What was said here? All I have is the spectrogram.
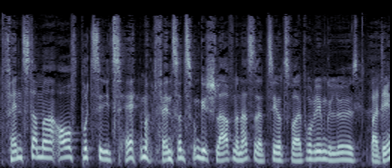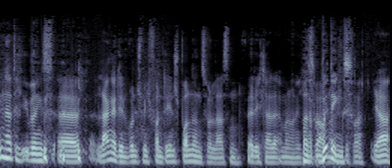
Fenster mal auf, putz dir die Zähne, mach das Fenster zum geschlafen, dann hast du das CO2-Problem gelöst. Bei denen hatte ich übrigens äh, lange den Wunsch, mich von denen sponsern zu lassen. Werde ich leider immer noch nicht. Was, gefragt. Ja,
